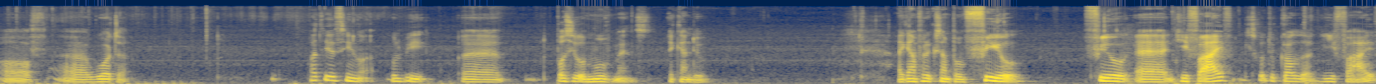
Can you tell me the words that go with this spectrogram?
of uh, water? What do you think will be uh, possible movements I can do? I can, for example, fill fill uh, G5. Let's go to color G5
